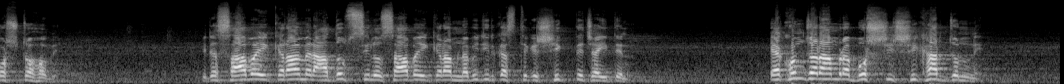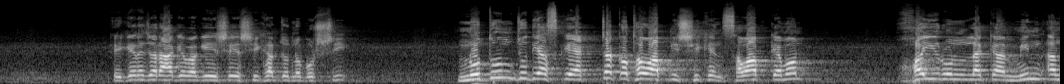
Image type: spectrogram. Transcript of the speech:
কষ্ট হবে। এটা সাহাবাই কেরামের আদব ছিল সাহাবাই কেরাম নবীজির কাছ থেকে শিখতে চাইতেন। এখন যারা আমরা বসছি শিখার জন্যে, এখানে যারা আগে আগে এসে শিখার জন্য বসছি, নতুন যদি আজকে একটা কথাও আপনি শিখেন, সওয়াব কেমন? খয়রুন লাকা মিন আন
